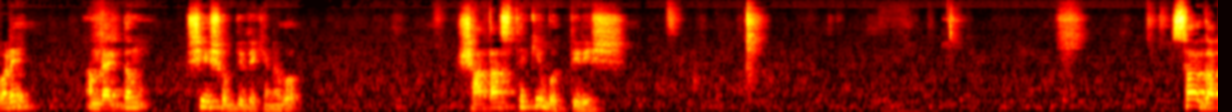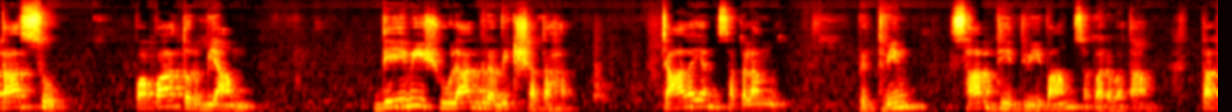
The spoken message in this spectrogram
এরপরে আমরা একদম শেষ অব্দি দেখে নেব। সাতাশ থেকে বত্রিশ। সগতাসু পপাতুর্ব্যাম দেবী শূলাগ্র বিক্ষত চালয়ন সকলম পৃথিবীম সাবধি দ্বীপাম সপর্বতাম। তত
